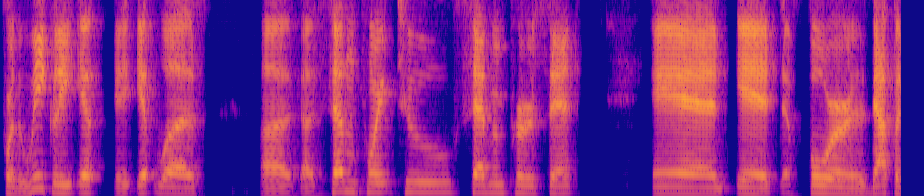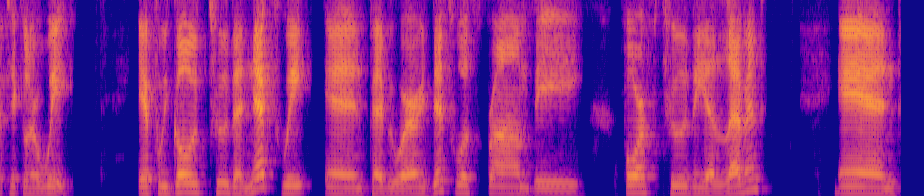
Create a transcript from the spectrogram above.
for the weekly, it, it was uh, uh, 7.27%, and it for that particular week. if we go to the next week in February, this was from the 4th to the 11th, and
